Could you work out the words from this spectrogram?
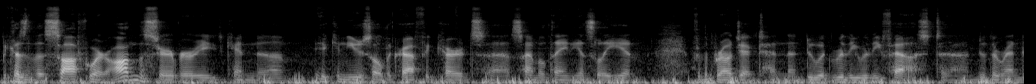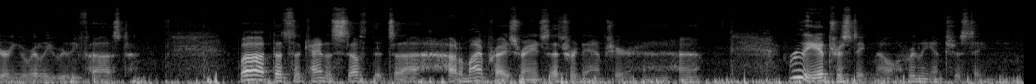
because of the software on the server, it can um, it can use all the graphic cards simultaneously and for the project, and do it really really fast, do the rendering really really fast. But that's the kind of stuff that's uh, out of my price range. That's for damn sure. Uh-huh. Really interesting, though. Really interesting.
